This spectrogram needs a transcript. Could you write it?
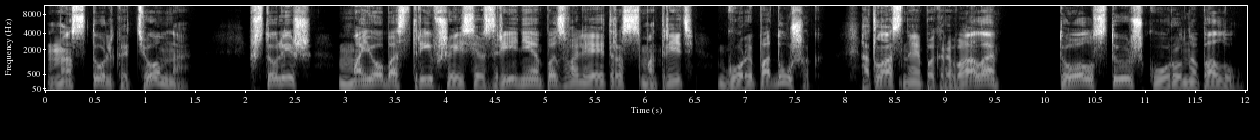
настолько темна, что лишь мое обострившееся зрение позволяет рассмотреть горы подушек, атласное покрывало, толстую шкуру на полу.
